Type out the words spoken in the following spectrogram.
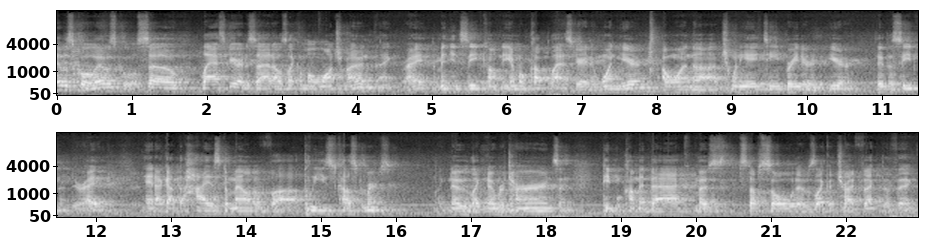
it was cool. It was cool. So last year I decided I was like, I'm gonna launch my own thing, right? Dominion Seed Company Emerald Cup last year, and in one year I won uh, 2018 Breeder of the Year through the seed vendor, right? And I got the highest amount of uh, pleased customers, like no like no returns and people coming back. Most stuff sold. It was like a trifecta thing,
